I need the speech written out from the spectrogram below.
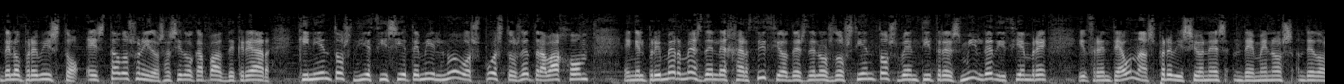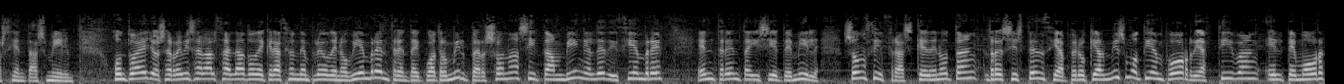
de lo previsto. Estados Unidos ha sido capaz de crear 517.000 nuevos puestos de trabajo en el primer mes del ejercicio desde los 223.000 de diciembre y frente a unas previsiones de menos de 200.000. Junto a ello se revisa el alza el dato de creación de empleo de noviembre en 34.000 personas y también el de diciembre en 37.000. Son cifras que denotan resistencia, pero que al mismo tiempo reactivan el temor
